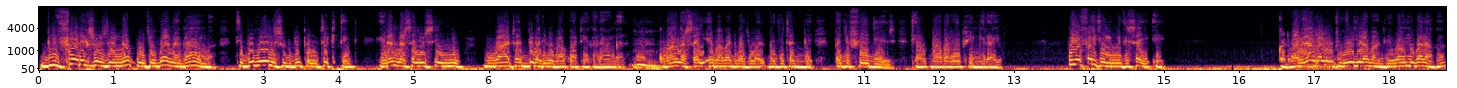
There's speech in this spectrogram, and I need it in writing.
before elections ennaku kyova nagamba ti bwebweni should be protected era nasanyuse nnyo bwebatadde bali bebakwata ekalangala kubanga sai ebabadde bagitadde bagifeedings ti babarepingirayo we are fighting with sai a kati era nga lwetubungiraba nti ebamubalaka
